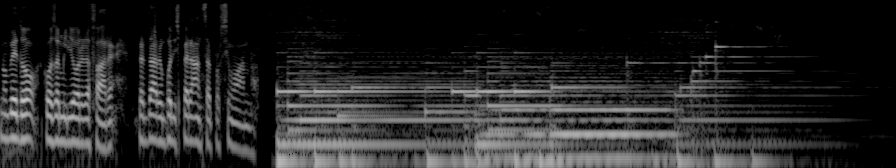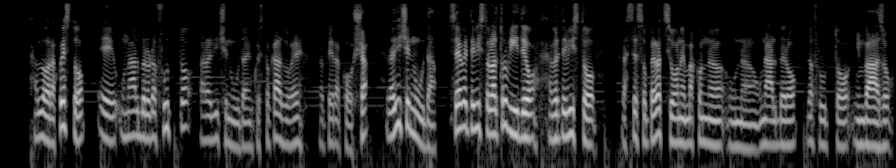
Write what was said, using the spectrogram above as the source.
Non vedo cosa migliore da fare per dare un po' di speranza al prossimo anno. Allora, questo è un albero da frutto a radice nuda, in questo caso è la pera coscia. Radice nuda, se avete visto l'altro video avrete visto la stessa operazione ma con un, un, albero da frutto in vaso.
